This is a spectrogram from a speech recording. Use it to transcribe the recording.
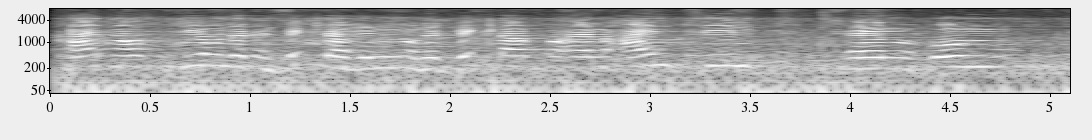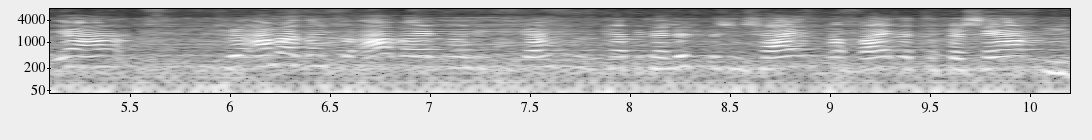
3400 Entwicklerinnen und Entwickler vor allem einziehen, ähm, um ja, für Amazon zu arbeiten und diesen ganzen kapitalistischen Scheiß noch weiter zu verschärfen.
